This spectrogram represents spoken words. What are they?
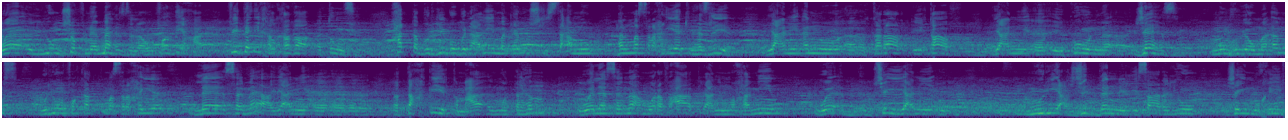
واليوم شفنا مهزلة وفضيحة في تاريخ القضاء التونسي. حتى بورقيبه وبن علي ما كانوش يستعملوا هالمسرحيات الهزلية. يعني أنه آه، قرار إيقاف يعني آه، يكون آه، جاهز. منذ يوم أمس واليوم فقط مسرحية لا سماع يعني آه، آه، التحقيق مع المتهم ولا سماع مرافعات يعني المحامين وبشيء يعني مريع جدا. اللي صار اليوم شيء مخيف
